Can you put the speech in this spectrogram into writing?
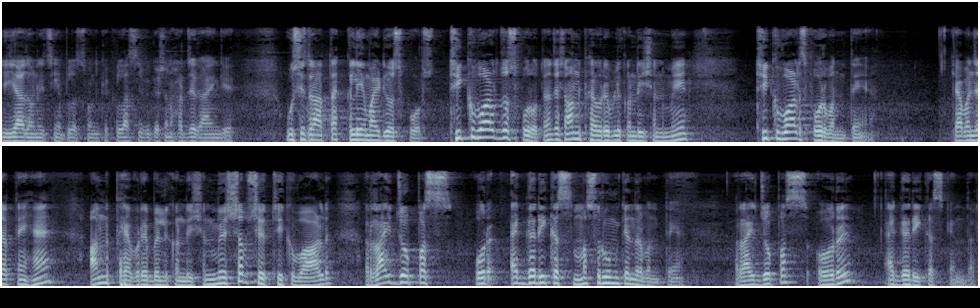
ये याद होनी चाहिए प्लस वन के क्लासिफिकेशन हर जगह आएँगे। उसी तरह आता है क्लेमाइडियोस्पोर्स थिक वर्ड जो स्पोर होते हैं, जैसे अनफेवरेबल कंडीशन में थिक वर्ड स्पोर बनते हैं। क्या बन जाते हैं? अनफेवरेबल कंडीशन में सबसे थिक वाल्ड राइजोपस और एगरिकस मशरूम के अंदर बनते हैं। राइजोपस और एगरिकस के अंदर।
